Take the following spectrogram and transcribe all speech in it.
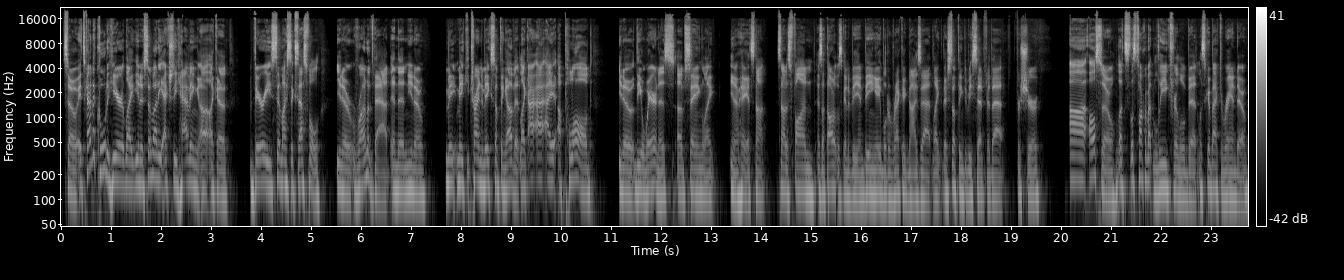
So it's kind of cool to hear like you know somebody actually having uh, like a very semi-successful you know run of that, and then you know make make trying to make something of it. Like I, I, I applaud you know the awareness of saying like you know hey it's not it's not as fun as I thought it was going to be, and being able to recognize that like there's something to be said for that for sure. Uh, also, let's let's talk about the league for a little bit. Let's go back to Rando.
